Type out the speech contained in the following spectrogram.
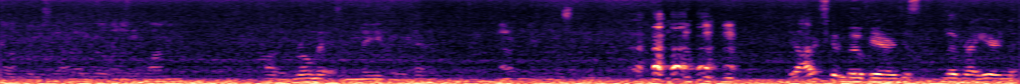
showing through. So I'll let it go a little bit longer. Oh, the aroma is amazing, man. I don't really notice anything. yeah, I'm just gonna move here and just live right here in the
